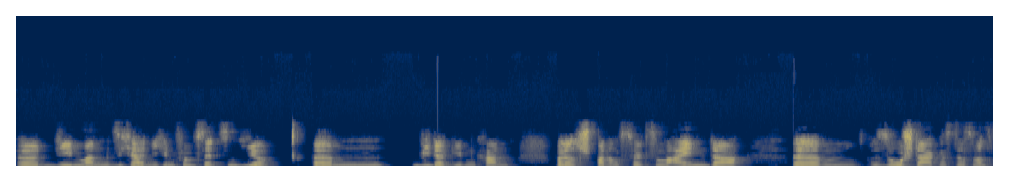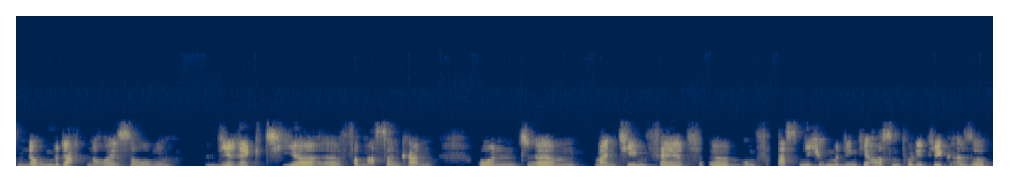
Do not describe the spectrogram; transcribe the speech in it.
äh, den man mit Sicherheit nicht in fünf Sätzen hier ähm, wiedergeben kann, weil das Spannungsfeld zum einen da ähm, so stark ist, dass man es mit einer unbedachten Äußerung direkt hier äh, vermasseln kann. Und ähm, mein Themenfeld ähm, umfasst nicht unbedingt die Außenpolitik. Also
